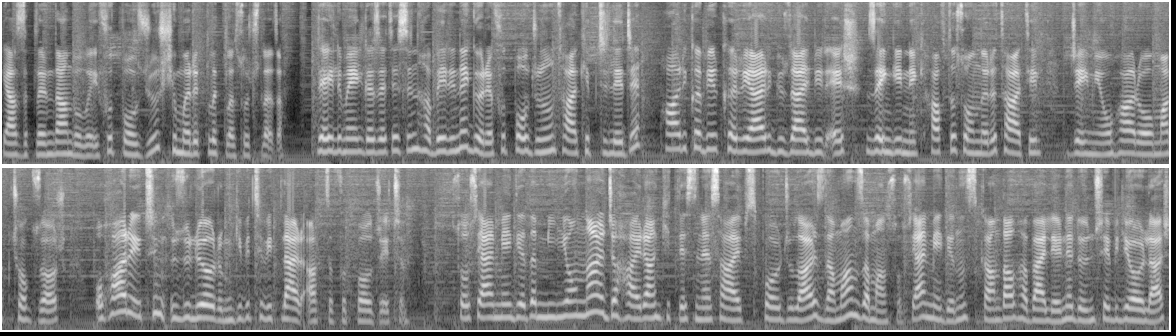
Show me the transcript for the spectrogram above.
Yazdıklarından dolayı futbolcuyu şımarıklıkla suçladı. Daily Mail gazetesinin haberine göre futbolcunun takipçileri harika bir kariyer, güzel bir eş, zenginlik, hafta sonları tatil, Jamie O'Hara olmak çok zor, O'Hara için üzülüyorum gibi tweetler attı futbolcu için. Sosyal medyada milyonlarca hayran kitlesine sahip sporcular zaman zaman sosyal medyanın skandal haberlerine dönüşebiliyorlar.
